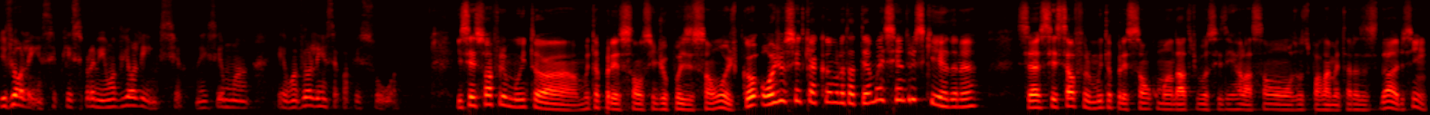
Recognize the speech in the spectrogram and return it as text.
de violência, porque isso para mim é uma violência, né? isso é uma, é uma violência com a pessoa. E você sofre muita, muita pressão assim, de oposição hoje? Porque hoje eu sinto que a Câmara está até mais centro-esquerda, né? Você, sofre muita pressão com o mandato de vocês em relação aos outros parlamentares da cidade, sim?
